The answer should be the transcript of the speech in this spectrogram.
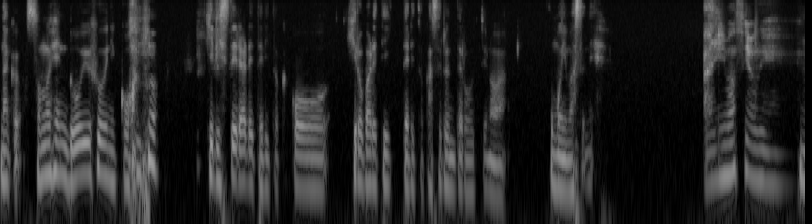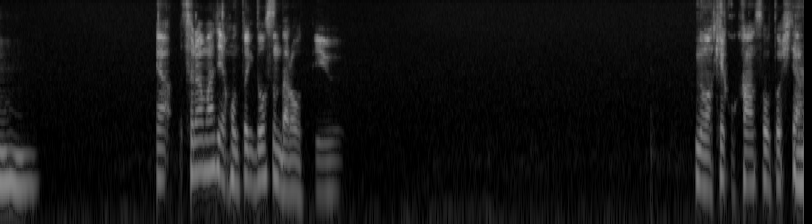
なんかその辺どういう風にこう、切り捨てられたりとか、こう、拾われていったりとかするんだろうっていうのは思いますね。ありますよね。うん。いや、それはマジで本当にどうすんだろうっていうのは結構感想としてあうっ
